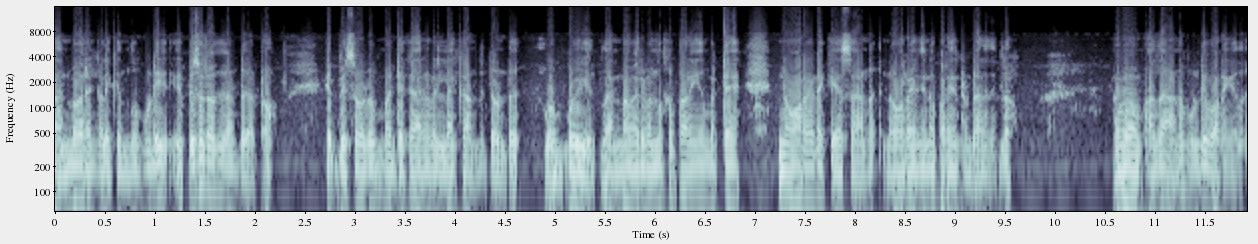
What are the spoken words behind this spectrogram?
നന്മവരം കളിക്കുന്നു കൂടി എപ്പിസോഡൊക്കെ കണ്ടു കേട്ടോ. എപ്പിസോഡും മറ്റു കാര്യങ്ങളെല്ലാം കണ്ടിട്ടുണ്ട്. പോയി നന്മവരം എന്നൊക്കെ പറയുന്നത് മറ്റേ നോറയുടെ കേസാണ്. നോറ ഇങ്ങനെ പറഞ്ഞിട്ടുണ്ടായിരുന്നല്ലോ. അപ്പം അതാണ് പുള്ളി പറഞ്ഞത്.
